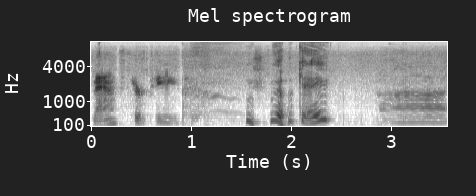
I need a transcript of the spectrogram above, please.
masterpiece. okay. Uh,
